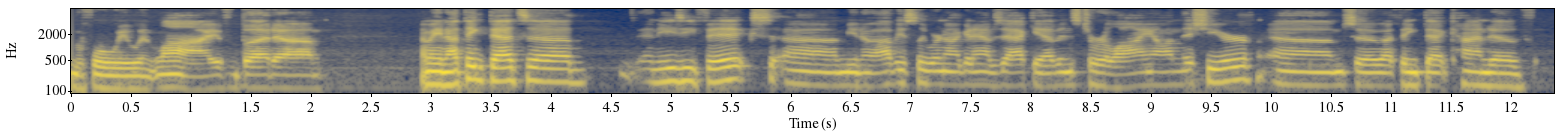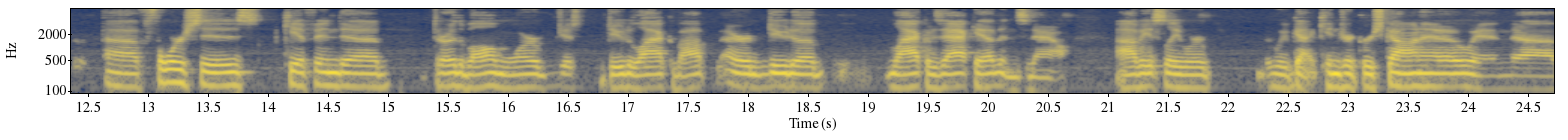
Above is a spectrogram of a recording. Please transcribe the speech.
before we went live. But um, I mean, I think that's a an easy fix. Um, you know, obviously we're not going to have Zach Evans to rely on this year, um, so I think that kind of uh, forces Kiffin to throw the ball more, just due to lack of op or due to lack of Zach Evans now. Obviously, we're we've got Kendrick Ruscano and uh,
